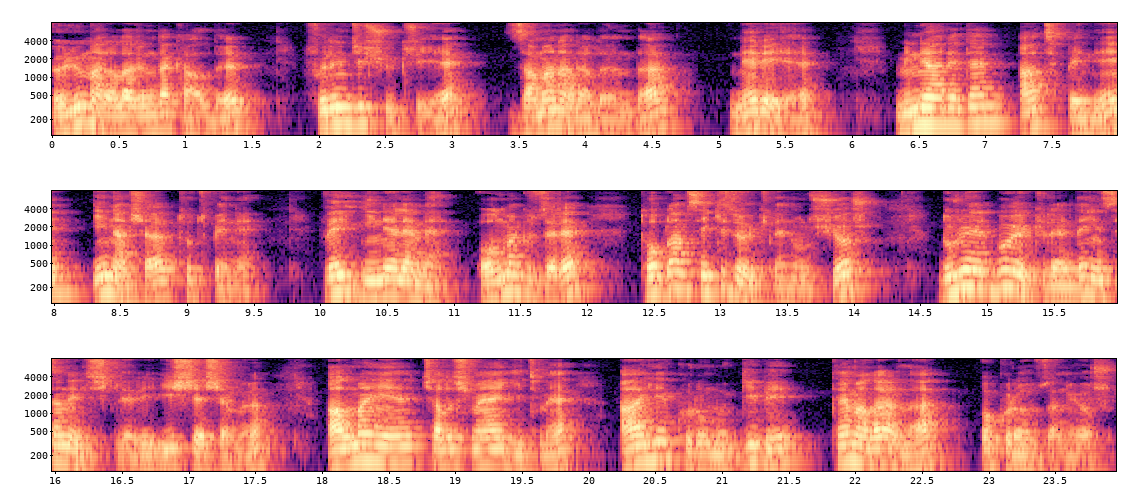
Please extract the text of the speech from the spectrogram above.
ölüm aralarında kaldı, Fırıncı Şükriye, zaman aralığında, nereye, minareden at beni, in aşağı tut beni ve yineleme olmak üzere toplam 8 öyküden oluşuyor. Duruel bu öykülerde insan ilişkileri, iş yaşamı, Almanya'ya çalışmaya gitme, aile kurumu gibi temalarla okura uzanıyor.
